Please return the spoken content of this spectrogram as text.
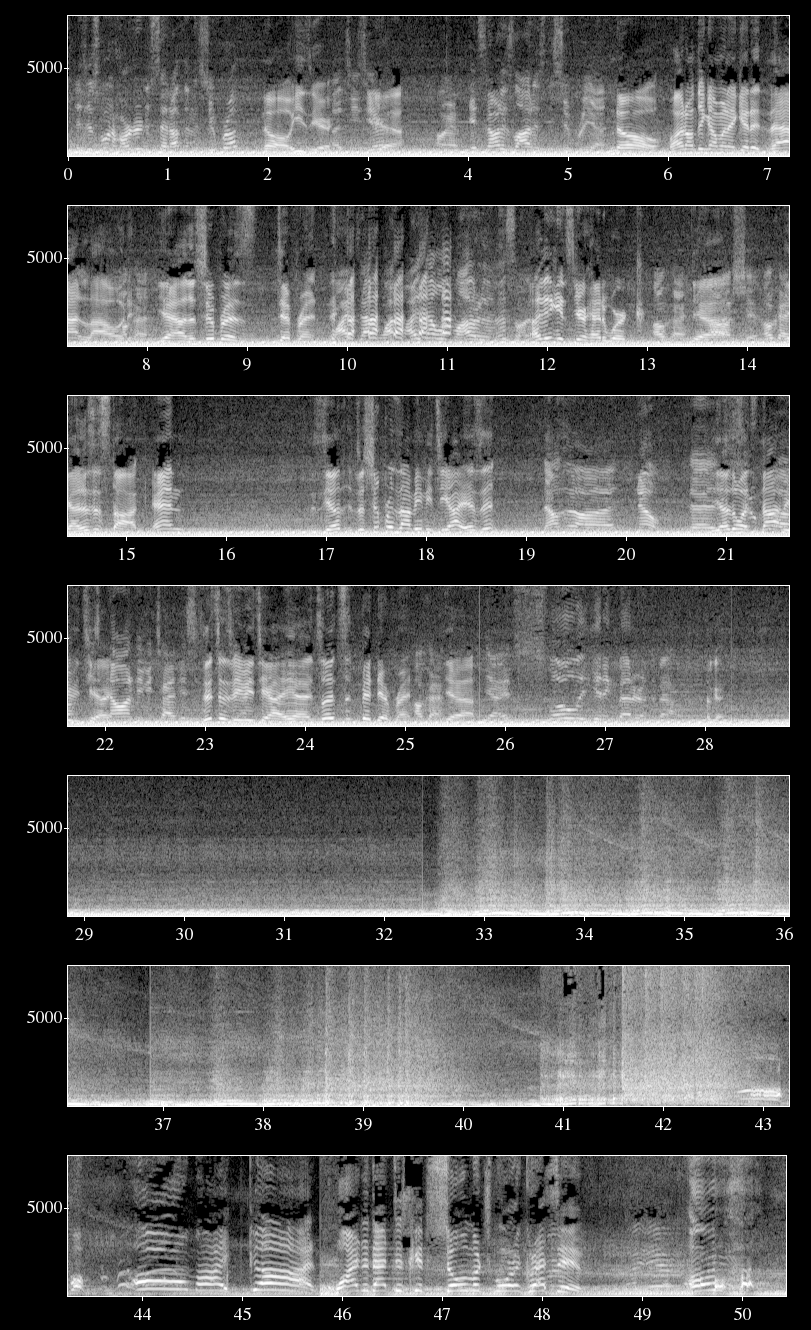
Is this one harder to set up than the Supra? No, easier. That's easier? Yeah. Okay. It's not as loud as the Supra yet. No, I don't think I'm gonna get it that loud. Okay. Yeah, the Supra is different. Why is that why, why is that one louder than this one? I think it's your head work. Okay. Yeah. Oh shit. Okay. Yeah, this is stock. And is the other, the Supra's not VVTi, is it? No, uh, no. The, The other one's not Supra VVTi. Is non VVTi. This is This is VVTi, yeah. So it's a bit different. Okay. Yeah. Yeah, it's slowly getting better at the back. Okay. Oh my god! Why did that just get so much more aggressive? Oh,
